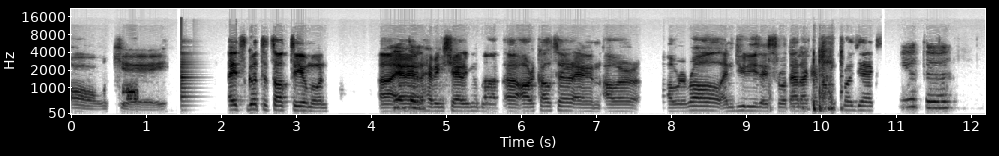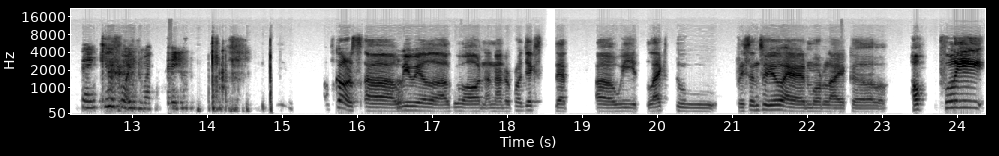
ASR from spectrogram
Okay. It's good to talk to you, Moon. Uh, and having sharing about uh, our culture and our our role and duties as Rotaract and our projects. You too. Thank you for inviting. Of course, uh, we will uh, go on another projects that uh, we like to present to you and more like uh, hopefully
